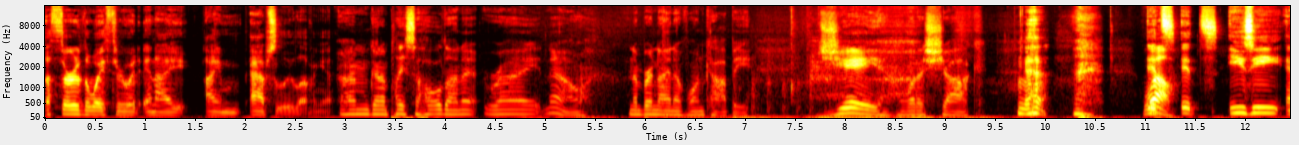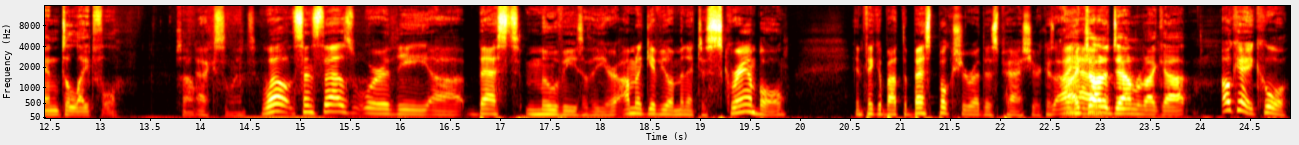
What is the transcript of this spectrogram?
a third of the way through it, and I I'm absolutely loving it. I'm gonna place a hold on it right now. Number nine of one copy. Gee, what a shock. Well, it's it's easy and delightful. So Excellent. Well, since those were the uh, best movies of the year, I'm going to give you a minute to scramble and think about the best books you read this past year. Because I, I have- jotted down what I got. Okay, cool.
